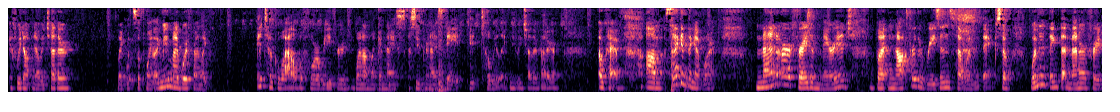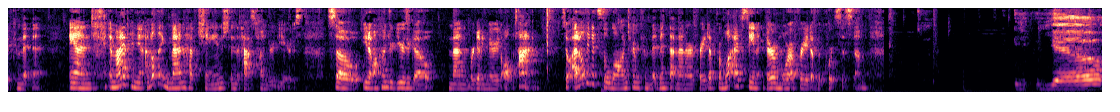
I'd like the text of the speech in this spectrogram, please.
If we don't know each other, like, what's the point? Like, me and my boyfriend, like, it took a while before we even went on like a nice, a super nice date until we like knew each other better. Okay. Um, second thing I've learned: men are afraid of marriage, but not for the reasons that women think. So women think that men are afraid of commitment. And in my opinion, I don't think men have changed in the past hundred years. So, you know, 100 years ago, men were getting married all the time. So I don't think it's the long term commitment that men are afraid of. From what I've seen, they're more afraid of the court system. Yeah,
